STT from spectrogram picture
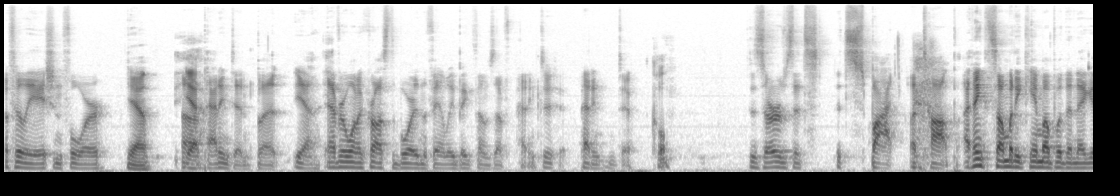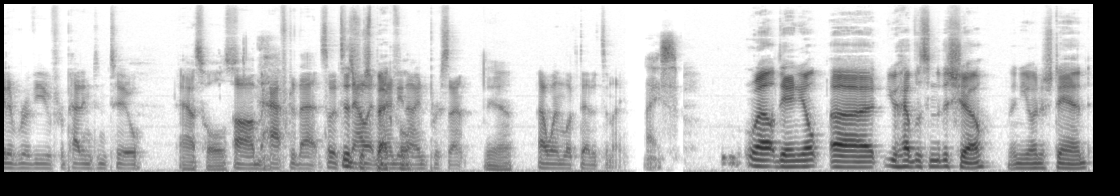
affiliation for Yeah. uh, Yeah. Paddington. But yeah, everyone across the board in the family, big thumbs up for Paddington. Paddington too Cool. deserves its its spot atop. I think somebody came up with a negative review for Paddington two Assholes. um, after that, so it's now at ninety Disrespectful. nine percent. yeah. I went and looked at it tonight. Nice. Well, Daniel, uh, you have listened to the show, and you understand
